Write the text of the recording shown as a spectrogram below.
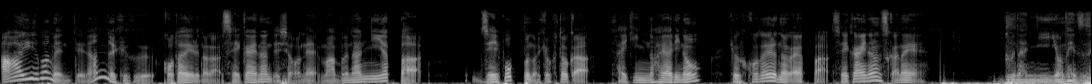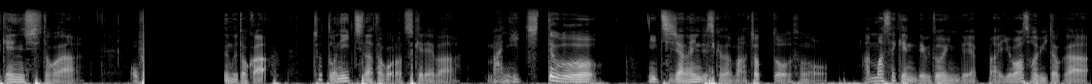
ああいう場面って何の曲答えるのが正解なんでしょうね。まあ無難にやっぱ J-POP の曲とか最近の流行りの曲答えるのがやっぱ正解なんですかね？無難に米津玄師とか、オフズムとか、ちょっとニッチなところつければ、まあニッチってこと、ニッチじゃないんですけど、まあちょっとその、あんま世間で疎いんで、やっぱ夜遊びとか、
